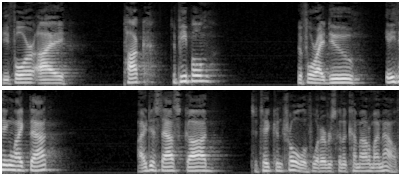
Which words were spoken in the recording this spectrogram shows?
before I talk to people, before I do anything like that, I just ask God to take control of whatever's going to come out of my mouth.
